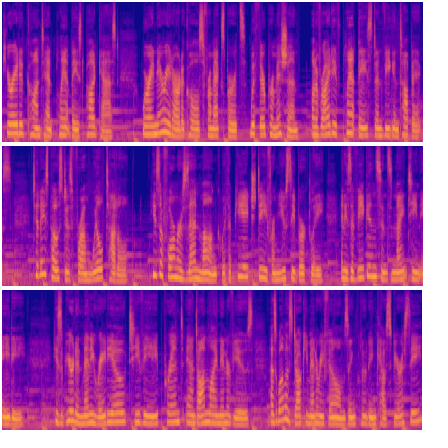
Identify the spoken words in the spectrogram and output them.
curated content plant based podcast where I narrate articles from experts with their permission on a variety of plant based and vegan topics. Today's post is from Will Tuttle. He's a former Zen monk with a PhD from UC Berkeley, and he's a vegan since 1980. He's appeared in many radio, TV, print, and online interviews, as well as documentary films including Cowspiracy,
